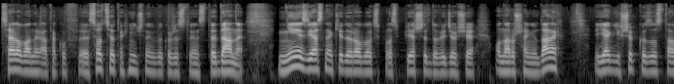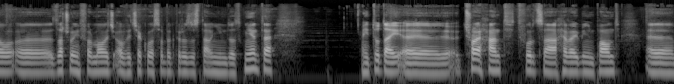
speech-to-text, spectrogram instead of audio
celowanych ataków e, socjotechnicznych, wykorzystując te dane. Nie jest jasne, kiedy Roblox po raz pierwszy dowiedział się o naruszeniu danych, jak i szybko został, zaczął informować o wycieku osoby, które zostały nim dotknięte zamknięte. I tutaj e, Troy Hunt, twórca Have I Been e,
